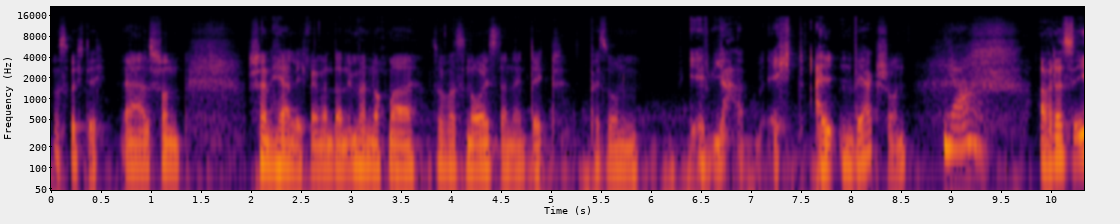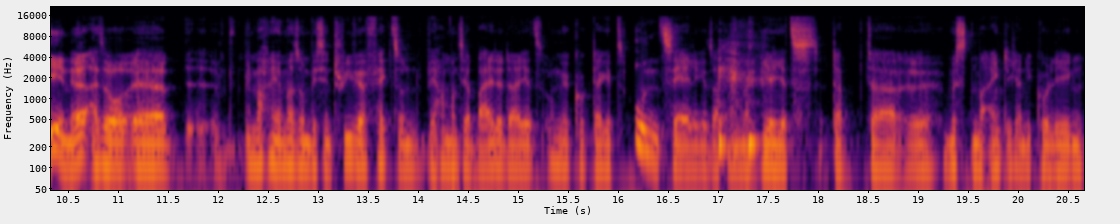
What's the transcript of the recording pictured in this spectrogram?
das ist richtig. Ja, ist schon, schon herrlich, wenn man dann immer noch mal so was Neues dann entdeckt bei so einem, ja, echt alten Werk schon. Ja. Aber das ist eh, ne? Also, äh, wir machen ja immer so ein bisschen Trivia Facts und wir haben uns ja beide da jetzt umgeguckt. Da gibt's unzählige Sachen, die man hier jetzt, da, da äh, müssten wir eigentlich an die Kollegen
